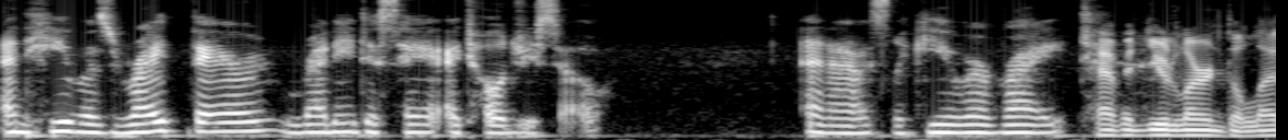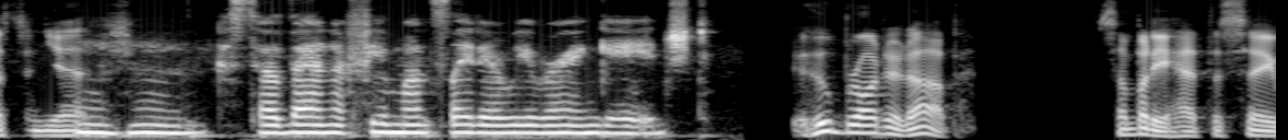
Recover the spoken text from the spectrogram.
And he was right there, ready to say, I told you so. And I was like, You were right. Haven't you learned the lesson yet? hmm So then a few months later, we were engaged. Who brought it up? Somebody had to say,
